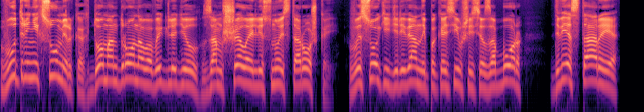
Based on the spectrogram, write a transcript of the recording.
В утренних сумерках дом Андронова выглядел замшелой лесной сторожкой. Высокий деревянный покосившийся забор, две старые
